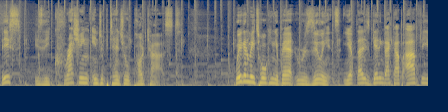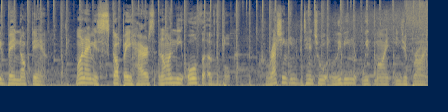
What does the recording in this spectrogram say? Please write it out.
This is the Crashing into Potential podcast. We're going to be talking about resilience. Yep, that is getting back up after you've been knocked down. My name is Scott B. Harris, and I'm the author of the book Crashing into Potential Living with My Injured Brain.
